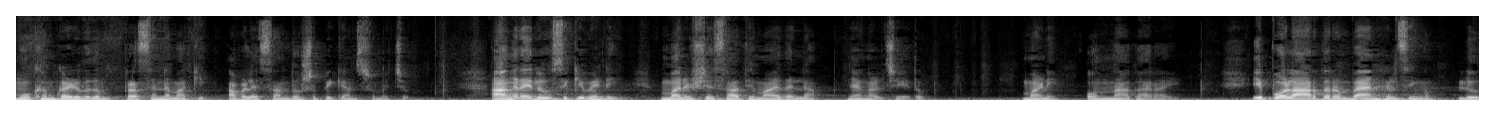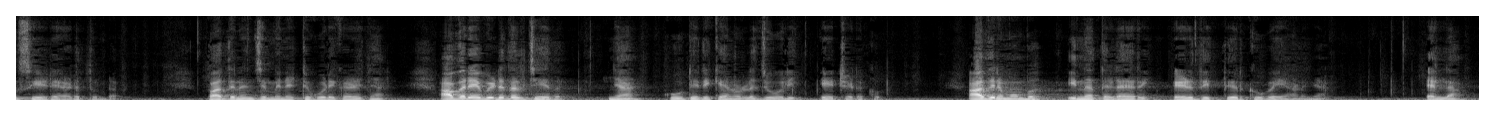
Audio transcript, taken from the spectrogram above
മുഖം കഴിവതും പ്രസന്നമാക്കി അവളെ സന്തോഷിപ്പിക്കാൻ ശ്രമിച്ചു. അങ്ങനെ ലൂസിക്ക് വേണ്ടി മനുഷ്യസാധ്യമായതെല്ലാം ഞങ്ങൾ ചെയ്തു. മണി ഒന്നാകാറായി. ഇപ്പോൾ ആർദറും വാൻ ഹെൽസിംഗും ലൂസിയുടെ അടുത്തുണ്ട്. പതിനഞ്ച് മിനിറ്റ് കൂടി കഴിഞ്ഞാൽ അവരെ വിടുതൽ ചെയ്ത് ഞാൻ കൂട്ടിരിക്കാനുള്ള ജോലി ഏറ്റെടുക്കും. അതിനു മുമ്പ് ഇന്നത്തെ ഡയറി എഴുതി തീർക്കുകയാണ് ഞാൻ. എല്ലാം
